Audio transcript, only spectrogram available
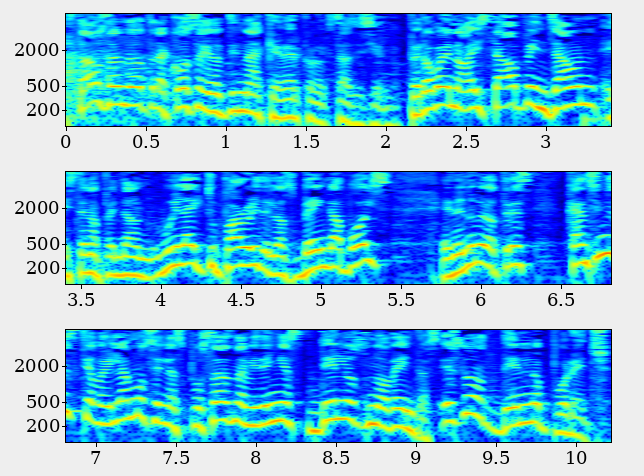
Estamos hablando de otra cosa que no tiene nada que ver con lo que estás diciendo. Pero bueno, ahí está Up and Down, está en Up and Down. We Like to Party de los Venga Boys. En el número 3, canciones que bailamos en las posadas navideñas de los noventas. Eso denlo por hecho.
